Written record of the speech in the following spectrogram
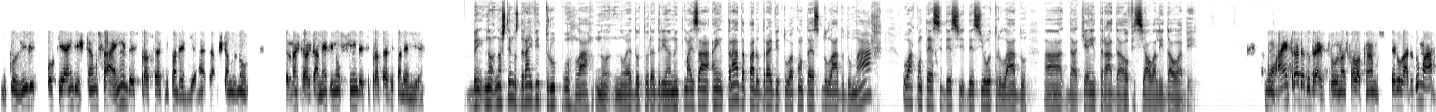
inclusive porque ainda estamos saindo desse processo de pandemia, né? Estamos no, pelo menos teoricamente, no fim desse processo de pandemia. Bem, nós temos drive-thru por lá, não é, doutor Adriano? Mas a, a entrada para o drive-thru acontece do lado do mar ou acontece desse, desse outro lado, da, que é a entrada oficial ali da OAB? Bom, a entrada do drive-thru nós colocamos pelo lado do mar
